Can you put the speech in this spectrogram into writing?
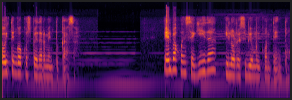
hoy tengo que hospedarme en tu casa. Él bajó enseguida y lo recibió muy contento.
